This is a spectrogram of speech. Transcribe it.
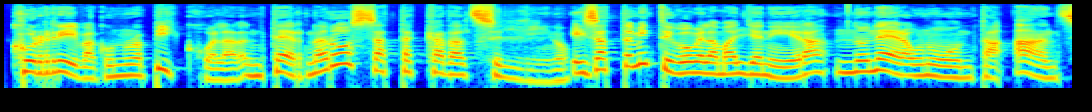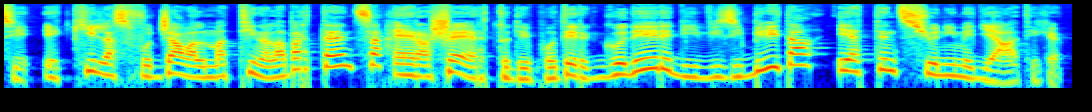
correva con una piccola lanterna rossa attaccata al sellino. Esattamente come la maglia nera, non era un'onta, anzi, e chi la sfoggiava al mattino alla partenza era certo di poter godere di visibilità e attenzioni mediatiche.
